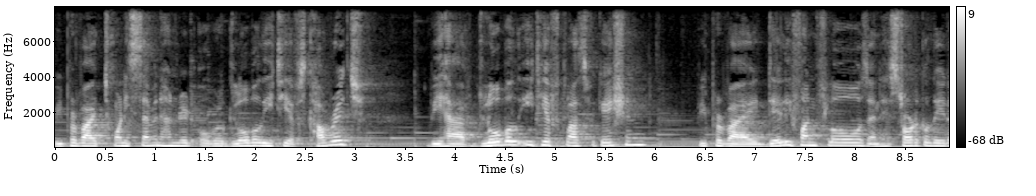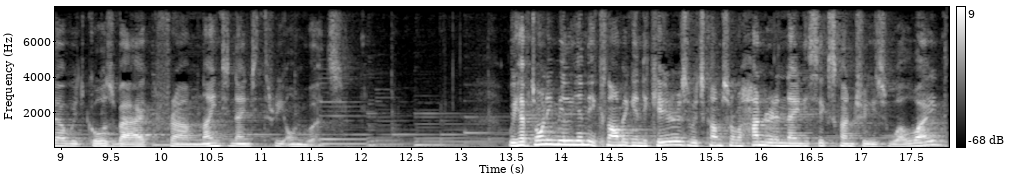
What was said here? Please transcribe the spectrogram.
We provide 2700 over global ETFs coverage. We have global ETF classification. We provide daily fund flows and historical data which goes back from 1993 onwards. We have 20 million economic indicators which comes from 196 countries worldwide.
